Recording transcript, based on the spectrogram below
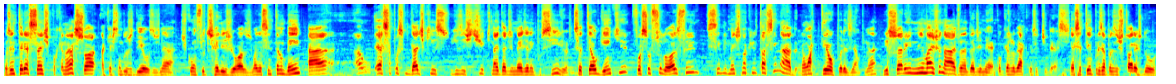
Mas é interessante, porque não é só a questão dos deuses, né? Os conflitos religiosos, mas assim também a essa possibilidade que existia, que na Idade Média era impossível, você ter alguém que fosse um filósofo e simplesmente não acreditasse em nada. É um ateu, por exemplo, né? Isso era inimaginável na Idade Média, em qualquer lugar que você tivesse. Você tem, por exemplo, as histórias do,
